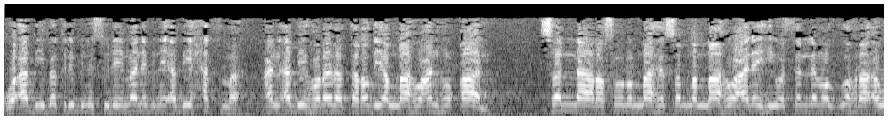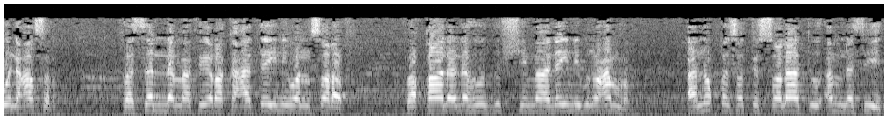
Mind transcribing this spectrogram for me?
وأبي بكر بن سليمان بن أبي حثمة عن أبي هريرة رضي الله عنه قال صلى رسول الله صلى الله عليه وسلم الظهر أو العصر فسلم في ركعتين وانصرف فقال له ذو الشمالين بن عمرو أنقصت الصلاة أم نسيت؟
